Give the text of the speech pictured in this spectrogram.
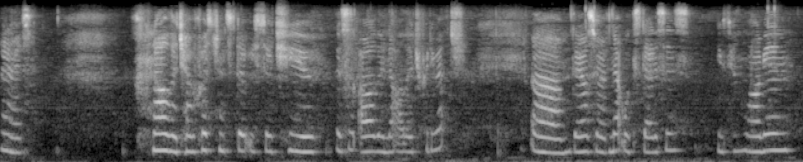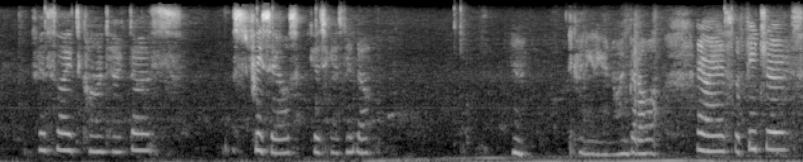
Anyways, knowledge. Have questions? Don't research here. This is all the knowledge, pretty much. Um, they also have network statuses you can log in. First lights, contact us. This is pre-sales, in case you guys didn't know. Hmm. It's kind of getting annoying, but I'll. Anyways, the features.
